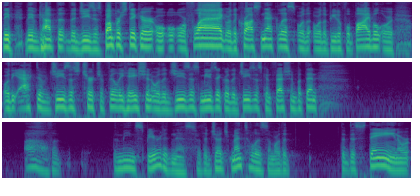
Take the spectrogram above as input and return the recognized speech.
they've, they've got the, the Jesus bumper sticker or, or, or, flag or the cross necklace or the, or the beautiful Bible or, or the active Jesus church affiliation or the Jesus music or the Jesus confession, but then, oh, the, the mean spiritedness or the judgmentalism or the, the disdain or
